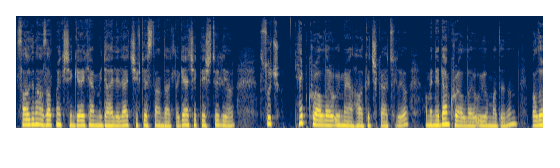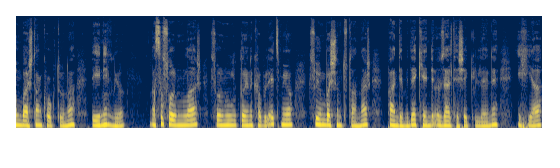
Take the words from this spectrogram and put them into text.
Salgını azaltmak için gereken müdahaleler çifte standartla gerçekleştiriliyor. Suç hep kurallara uymayan halka çıkartılıyor ama neden kurallara uyulmadığının balığın baştan korktuğuna değinilmiyor. Asıl sorumlular sorumluluklarını kabul etmiyor. Suyun başını tutanlar pandemide kendi özel teşekkürlerini ihya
